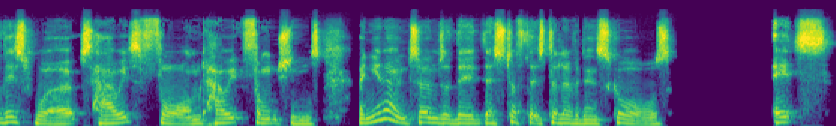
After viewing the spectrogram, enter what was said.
this works, how it's formed, how it functions? And you know, in terms of the the stuff that's delivered in schools, it's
